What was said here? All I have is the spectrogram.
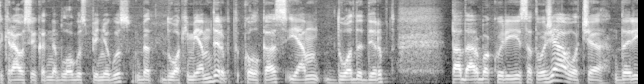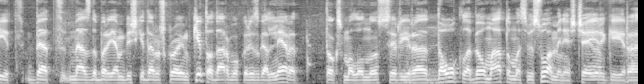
tikriausiai, kad neblogus pinigus, bet duokim jam dirbti. Kol kas jam duoda dirbti tą darbą, kurį jis atvažiavo čia daryti, bet mes dabar jam biški dar užkrojim kito darbo, kuris gal nėra toks malonus ir yra daug labiau matomas visuomenės. Čia irgi yra,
